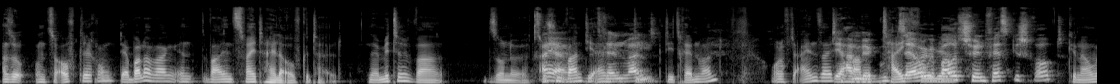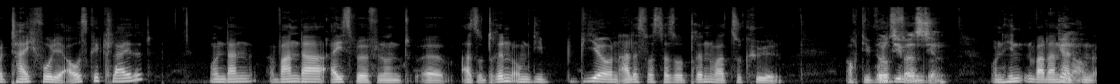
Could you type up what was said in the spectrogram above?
also, und zur Aufklärung, der Bollerwagen in, war in zwei Teile aufgeteilt. In der Mitte war so eine Zwischenwand, die die, ein- Trennwand. Die, die Trennwand. Und auf der einen Seite Die haben wir mit gut Teichfolie, selber gebaut, schön festgeschraubt. genau, mit Teichfolie ausgekleidet. Und dann waren da Eiswürfel und, äh, also drin, um die Bier und alles, was da so drin war, zu kühlen. Auch die Würste. Und die Würstchen. so. Und hinten war dann Genau.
